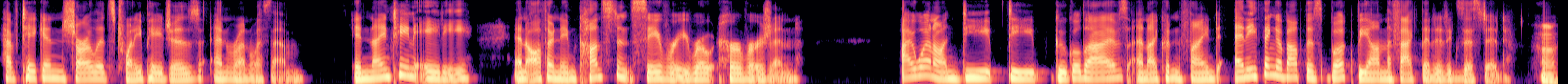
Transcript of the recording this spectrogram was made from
have taken Charlotte's 20 pages and run with them. In 1980, an author named Constance Savory wrote her version. I went on deep, deep Google dives and I couldn't find anything about this book beyond the fact that it existed. Huh.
